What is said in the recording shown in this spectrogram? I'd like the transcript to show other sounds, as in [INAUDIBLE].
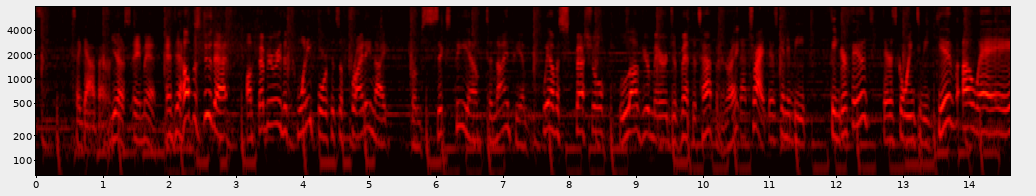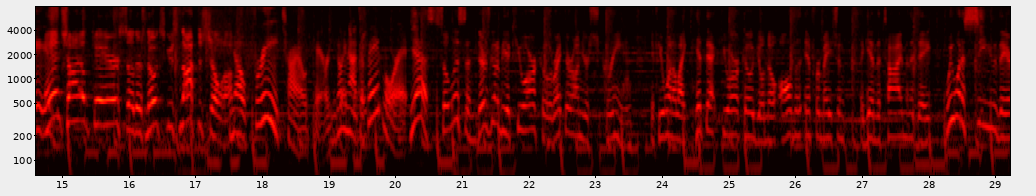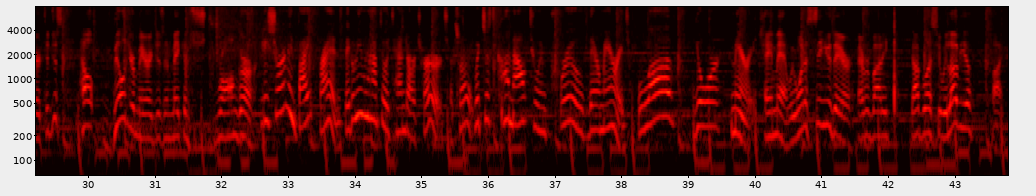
together. Yes, amen. And to help us do that, on February the 24th, it's a Friday night from 6 p.m. to 9 p.m., we have a special Love Your Marriage event that's happening, right? That's right. There's going to be finger foods, there's going to be giveaways. And childcare, so there's no excuse not to show up. no, free childcare. You don't even have That's to pay for it. Yes, so listen, there's going to be a QR code right there on your screen. If you want to like hit that QR code, you'll know all the information, again, the time and the date. We want to see you there to just help build your marriages and make them stronger. Be sure and invite friends. They don't even have to attend our church. That's right. But just come out to improve their marriage. Love your marriage. Amen. We want to see you there, everybody. God bless you. We love you. Bye.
